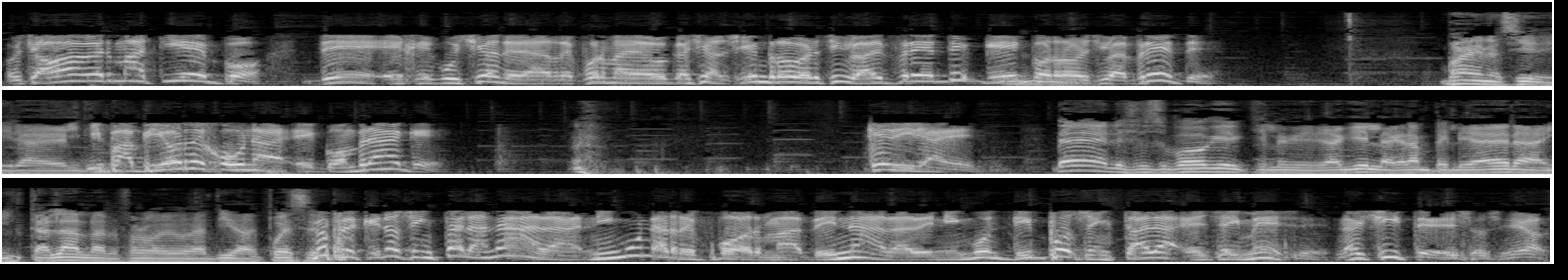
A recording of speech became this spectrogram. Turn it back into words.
O sea, va a haber más tiempo de ejecución de la reforma de la educación sin Robert Silva al frente que con Robert Silva al frente. Bueno, sí, dirá él. Y Papior dejó una eh, con braque. ¿Qué dirá él? Bueno, yo supongo que, que lo que aquí la gran pelea era instalar la reforma educativa. Después se- No, pero es que no se instala nada. Ninguna reforma de nada, de ningún tipo, se instala en seis meses. No existe eso, señor.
